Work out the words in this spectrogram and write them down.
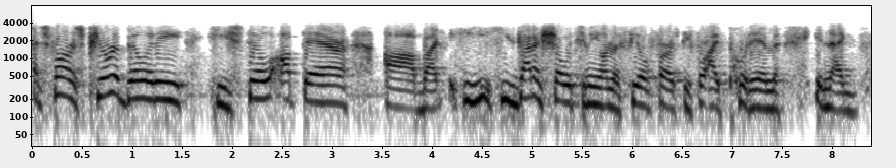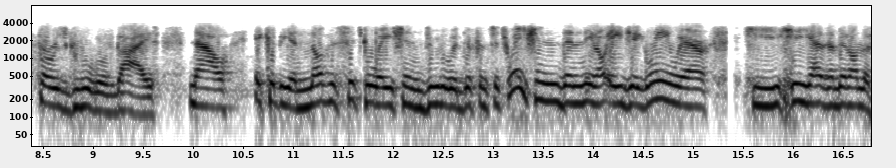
as far as pure ability, he's still up there, uh, but he he's got to show it to me on the field first before I put him in that first group of guys. Now it could be another situation due to a different situation than you know AJ Green, where he he hasn't been on the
